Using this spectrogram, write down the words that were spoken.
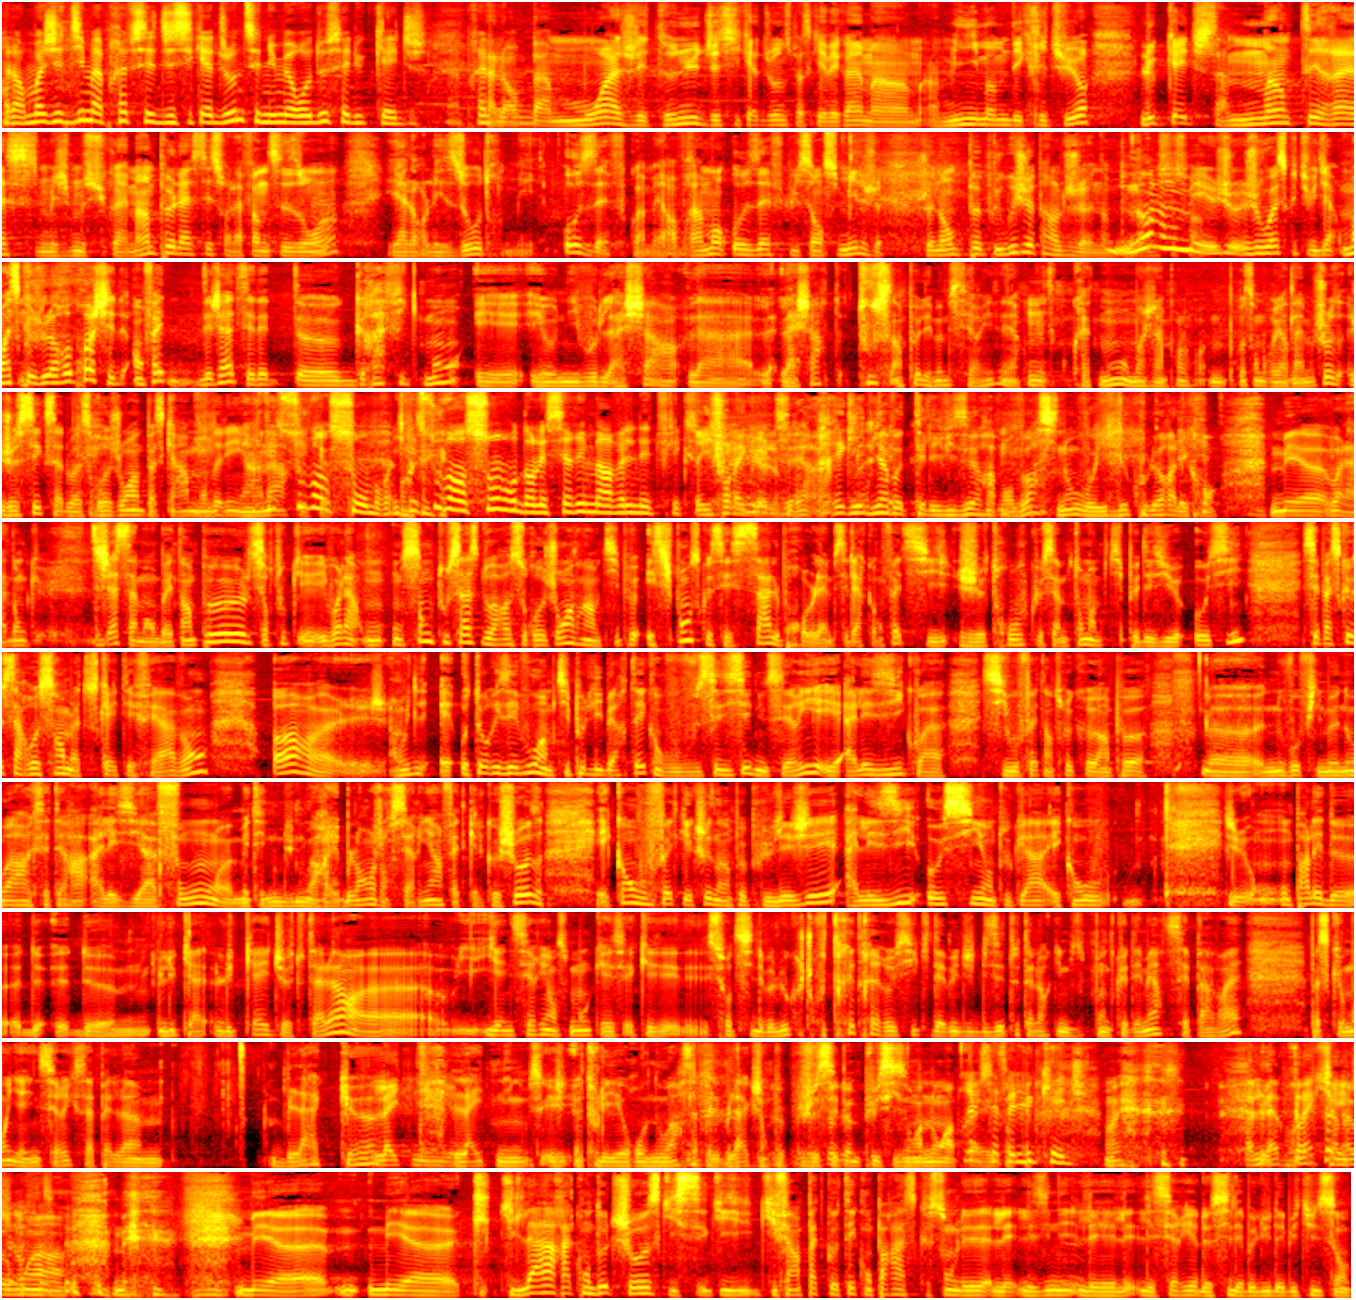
Alors moi j'ai dit ma préf c'est Jessica Jones et numéro 2 c'est Luke Cage. Après, le- Alors bah moi j'ai tenu Jessica Jones parce qu'il y avait quand même un, un minimum d'écriture. Luke Cage ça m'intéresse mais je me suis quand même un peu lassé sur la fin de saison Mm. 1 et alors les autres mais Osef quoi mais alors vraiment Osef puissance 1000 je, je n'en peux plus. Oui je parle jeune. un peu, Non, hein, non, mais je, je vois ce que tu veux dire. Moi, ce que je leur reproche, c'est en fait déjà, c'est d'être euh, graphiquement et, et au niveau de la, char, la, la, la charte, tous un peu les mêmes séries. C'est-à-dire Mm. concrètement, moi, j'ai l'impression de regarder la même chose. Je sais que ça doit se rejoindre parce qu'à un moment donné, il y a un il souvent que- sombre. Il souvent sombre dans les séries Marvel Netflix. Et ils font la gueule. C'est-à-dire, réglez bien votre téléviseur avant de voir, sinon vous voyez deux couleurs à l'écran. Mais euh, voilà, donc euh, déjà ça m'embête un peu, surtout que et voilà, on, on sent que tout ça se doit se rejoindre un petit peu. Et je pense que c'est ça le problème, c'est-à-dire qu'en fait, si je trouve que ça me tombe un petit peu des yeux aussi, c'est parce que ça ressemble à tout ce qui a été fait avant. Or, euh, j'ai envie de, eh, autorisez-vous un petit peu de liberté quand vous vous saisissez d'une série et allez-y quoi. Si vous faites un truc un peu euh, nouveau film noir, etc., allez-y à fond, euh, mettez-nous du noir et blanc, j'en sais rien, faites quelque chose. Et quand vous faites quelque chose d'un peu plus léger, allez-y aussi en tout cas. Et quand vous, on parlait de, de, de Luke, Luke Cage tout à l'heure. euh, Il y a une série en ce moment qui est, qui est sur CW que je trouve très très réussie, qui d'habitude je disais tout à l'heure qui nous montre que des merdes, c'est pas vrai. Parce que moi, il y a une série qui s'appelle euh, Black euh, Lightning. Lightning. Tous les héros noirs s'appellent Black. J'en peux plus. Je sais même plus s'ils ont un nom après. il s'appelle Luke Cage. Ouais. Ah, La preuve Black qu'il y en a au moins un. mais mais euh, mais euh, qui, qui là raconte d'autres choses qui, qui qui fait un pas de côté comparé à ce que sont les les les, les, les- les séries de CW d'habitude quand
